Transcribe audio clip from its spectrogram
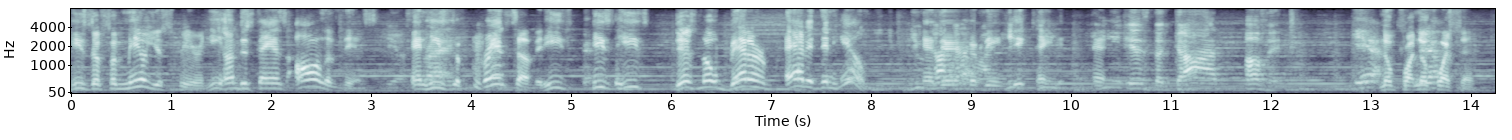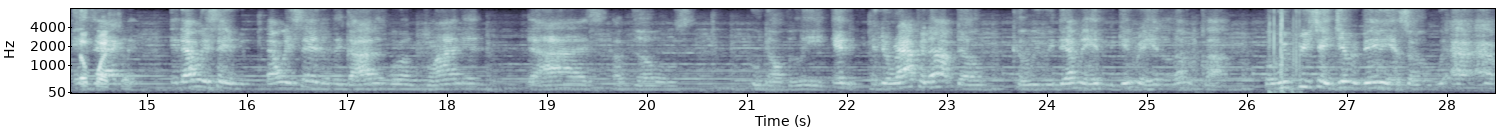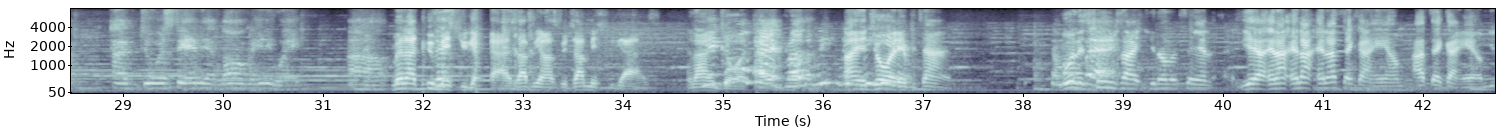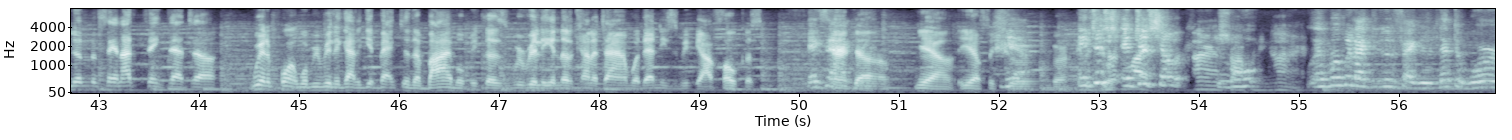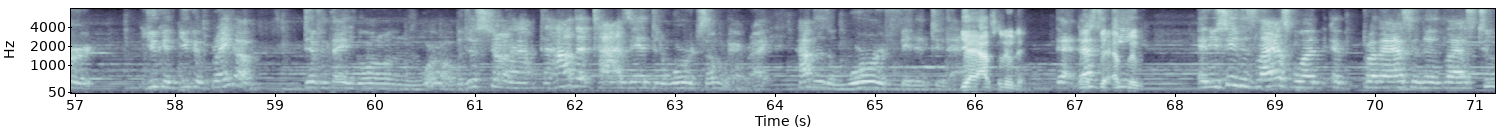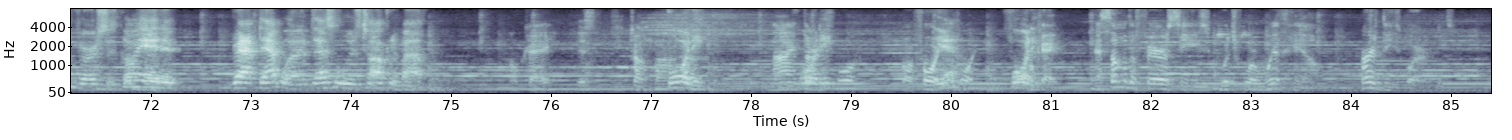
He's the familiar spirit. He understands all of this, Yes. and he's the prince of it. He's he's he's. There's no better at it than him. you and got they're right. being He- dictated. He, he is the God of it. Yeah. No, pro- no Yeah. question. No exactly. question. And that way say that way said that the God is world blinded the eyes of those who don't believe. And, and to wrap it up though, because we, we definitely hit getting ready to hit eleven o'clock. But we appreciate Jimmy being here, so I I, I enjoy staying there longer anyway. Uh, Man, I do miss you guys. I'll be honest with you. I miss you guys, and I yeah, enjoy it. back, I, brother. We, we, I enjoy it every time. Come Well, it back. seems like you know what I'm saying. Yeah, and I and I and I think I am. I think I am. You know what I'm saying. I think that uh, we're at a point where we really got to get back to the Bible because we're really in the kind of time where that needs to be our focus. Exactly. And uh, yeah, yeah, for sure. Yeah. and just and just show Iron Well, sharpening iron. And what we like to do, the fact is, let the word, you can you can bring up different things going on in the world, but just showing how to how that ties into the word somewhere, right? How does the word fit into that? Yeah, absolutely. that, that's the key. absolutely. And you see this last one, if Brother asked in the last two verses. Go ahead and wrap that one. If that's what we was talking about. Okay. This you talking about 40, 934 or 40, Yeah. 40. 40. Okay. And some of the Pharisees which were with him heard these words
